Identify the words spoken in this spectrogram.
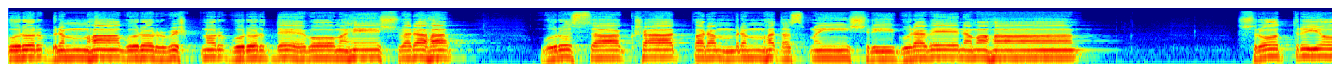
குருர் பிரம்மா குருர் விஷ்ணுர் குருர் தேவோ மகேஸ்வர குரு சாட்சாத் பரம் பிரம்ம தஸ்மை ஸ்ரீ குரவே நம ஸ்ரோத்ரியோ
